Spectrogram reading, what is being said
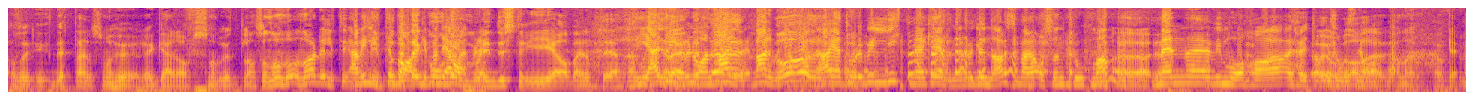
Altså, dette er jo som å høre Gerhardsen og Brundtland. Så nå, nå, nå, er det litt, er vi litt tilbake Dette er god, gammel industri i Arbeiderpartiet. Jeg, jeg driver nå en vervekampanje her. Jeg tror det blir litt mer krevende med Gunnar, som er også en klok mann. Men uh, vi må ha høyt ambisjonsnivå. Ja, men, okay.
